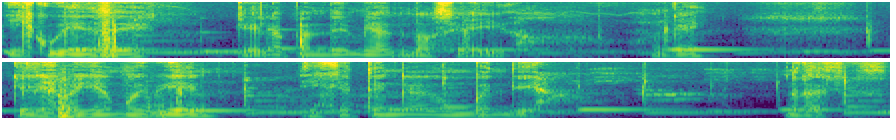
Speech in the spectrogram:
Y cuídense que la pandemia no se ha ido, ok que les vaya muy bien y que tengan un buen día. Gracias.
